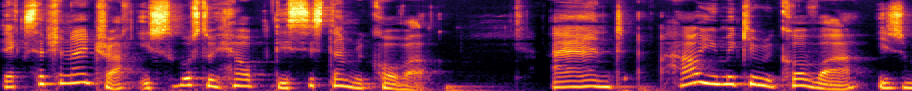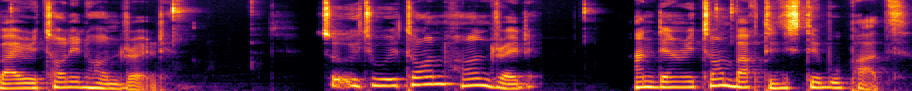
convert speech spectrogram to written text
the exceptionally track is supposed to help the system recover. And how you make it recover is by returning 100. So it will return 100 and then return back to the stable path,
